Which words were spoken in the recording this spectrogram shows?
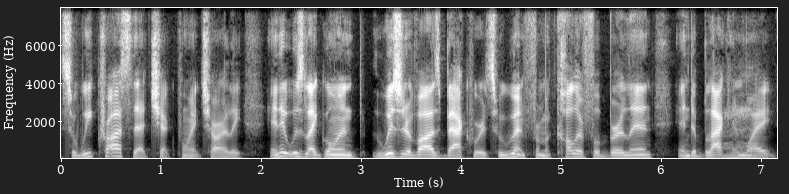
So we crossed that Checkpoint Charlie, and it was like going Wizard of Oz backwards. We went from a colorful Berlin into black and mm. white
